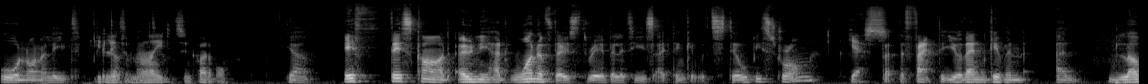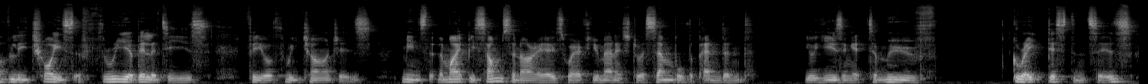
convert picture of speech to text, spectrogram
or non-elite. Elite doesn't and matter. relate. It's incredible. Yeah. If this card only had one of those three abilities, I think it would still be strong. Yes. But the fact that you're then given a lovely choice of three abilities for your three charges means that there might be some scenarios where if you manage to assemble the pendant, you're using it to move great distances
